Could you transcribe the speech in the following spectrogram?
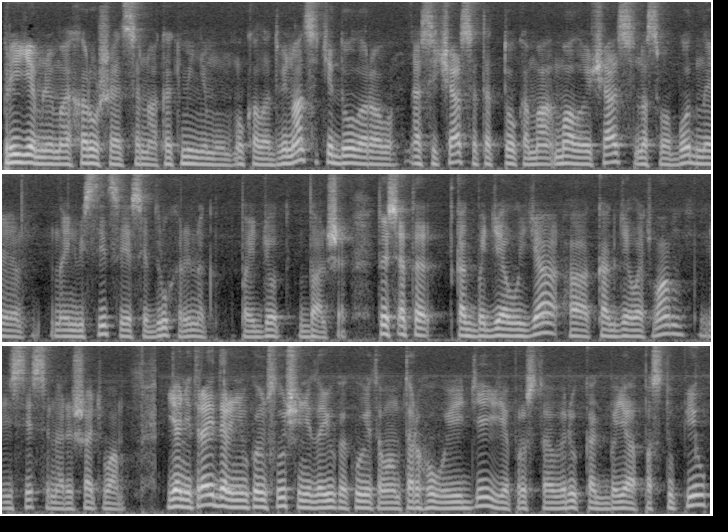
приемлемая хорошая цена, как минимум около 12 долларов, а сейчас это только малую часть на свободные, на инвестиции, если вдруг рынок пойдет дальше. То есть это как бы делал я, а как делать вам, естественно, решать вам. Я не трейдер, ни в коем случае не даю какую-то вам торговую идею, я просто говорю, как бы я поступил,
